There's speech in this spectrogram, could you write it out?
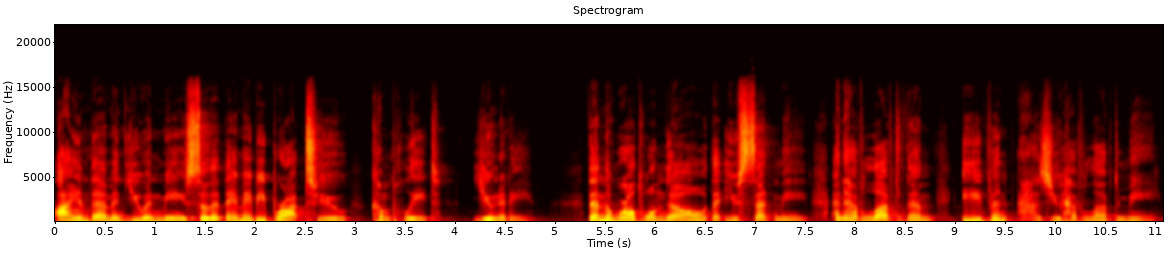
I and them, and you and me, so that they may be brought to complete unity. Then the world will know that you sent me and have loved them, even as you have loved me.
